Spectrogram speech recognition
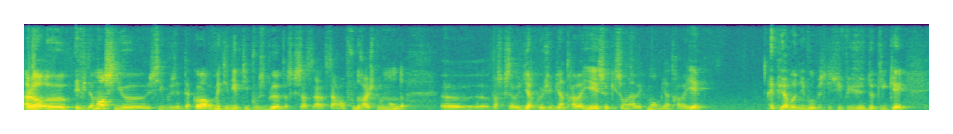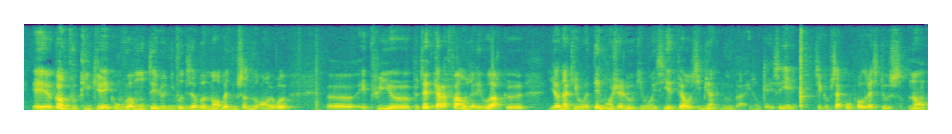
Alors, euh, évidemment, si, euh, si, vous êtes d'accord, mettez des petits pouces bleus, parce que ça, ça, rend foudrage tout le monde, euh, parce que ça veut dire que j'ai bien travaillé, ceux qui sont là avec moi ont bien travaillé. Et puis abonnez-vous, parce qu'il suffit juste de cliquer. Et quand vous cliquez, qu'on voit monter le niveau des abonnements, ben nous, ça nous rend heureux. et puis, peut-être qu'à la fin, vous allez voir que il y en a qui vont être tellement jaloux qu'ils vont essayer de faire aussi bien que nous. Bah, ils ont qu'à essayer. C'est comme ça qu'on progresse tous, non?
